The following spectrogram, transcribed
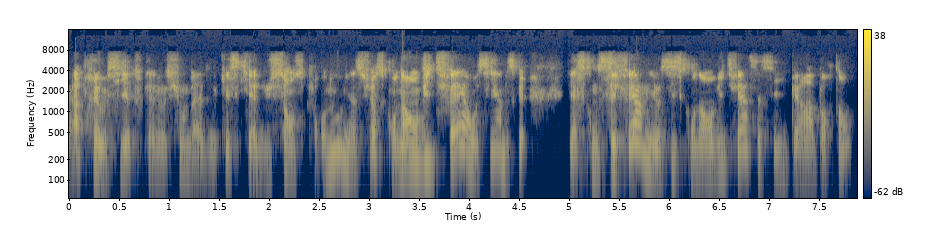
Après aussi, il y a toute la notion bah, de qu'est-ce qui a du sens pour nous, bien sûr, ce qu'on a envie de faire aussi, hein, parce qu'il y a ce qu'on sait faire, mais il y a aussi ce qu'on a envie de faire, ça c'est hyper important.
